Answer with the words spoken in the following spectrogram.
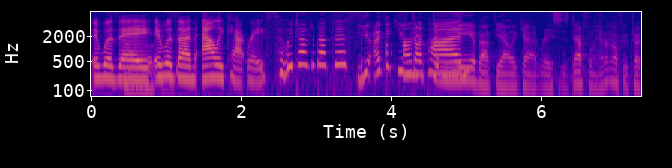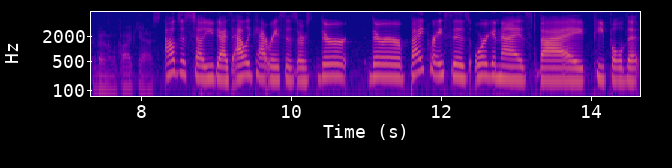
it was a Oh, okay. it was an alley cat race have we talked about this You, I think you've talked to me about the alley cat races. Definitely. I don't know if we've talked about it on the podcast. i'll just tell you guys alley cat races are they're they're bike races organized by people that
